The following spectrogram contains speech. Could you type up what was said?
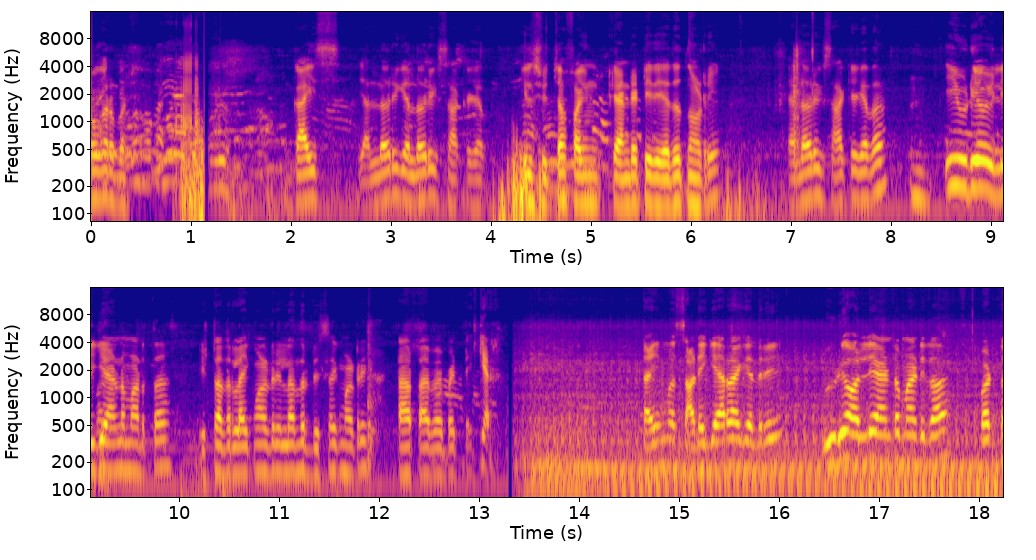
ಹೋಗರ್ ಬರ್ರಿ. ಗೈಸ್ ಎಲ್ಲರಿಗೆ ಎಲ್ಲರಿಗೆ ಸಾಕಾಗ್ಯದ. ಇಲ್ಲಿ ಸ್ವಿಚ್ ಆಫ್ ಆಗಿನ ಕ್ಯಾಂಡಿಡೇಟ್ ಇದೆ ಎದತ್ ನೋಡ್ರಿ. ಎಲ್ಲರಿಗೆ ಸಾಕಾಗ್ಯದ. ಈ ವಿಡಿಯೋ ಇಲ್ಲಿಗೆ ಎಂಡ್ ಮಾಡ್ತಾ ಇಷ್ಟ ಆದ್ರೆ ಲೈಕ್ ಮಾಡ್ರಿ ಇಲ್ಲಾಂದ್ರೆ ಡಿಸ್ಲೈಕ್ ಮಾಡ್ರಿ. Ta bye bye take care time ಸಾಡೆ ಗ್ಯಾರ ಆಗ್ಯದ್ರಿ. ವಿಡಿಯೋ ಅಲ್ಲಿ ಎಂಡ್ ಮಾಡಿದ ಬಟ್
